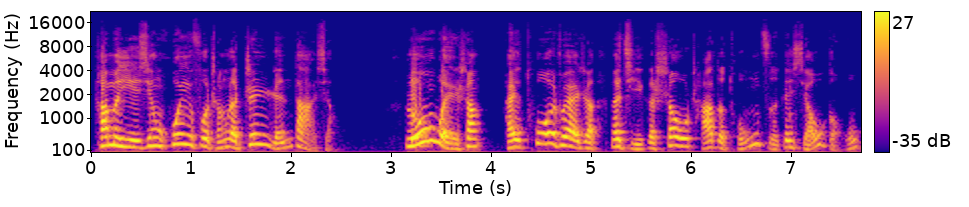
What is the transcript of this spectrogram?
他们已经恢复成了真人大小。龙尾上还拖拽着那几个烧茶的童子跟小狗。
